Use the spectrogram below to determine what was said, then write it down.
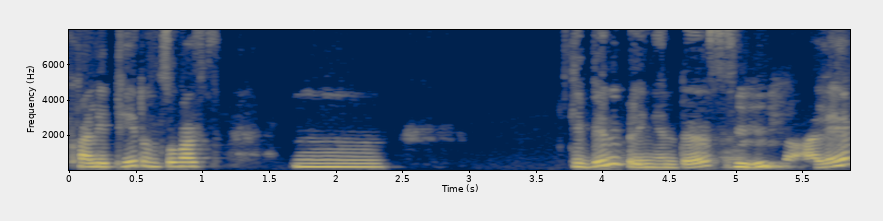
Qualität und sowas mh, hm, Gewinnbringendes mhm. für alle,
